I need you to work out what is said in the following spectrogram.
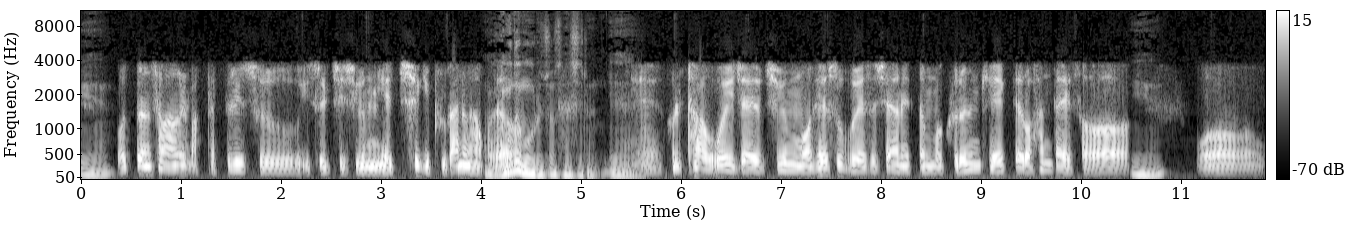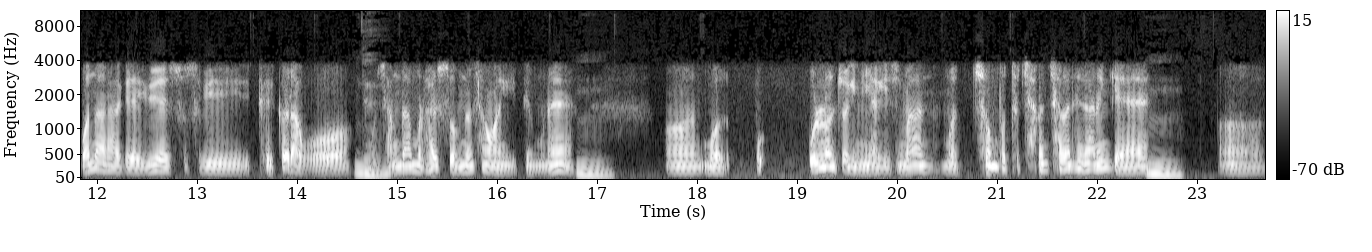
예. 어떤 상황을 맞닥뜨릴 수 있을지 지금 예측이 불가능하고요. 아무도 모르죠, 사실은. 예. 예, 그렇다고 이제 지금 뭐 해수부에서 제안했던 뭐 그런 계획대로 한다 해서 예. 뭐 원활하게 유해 수습이 될 거라고 네. 뭐 장담을 할 수 없는 상황이기 때문에 음. 어뭐 원론적인 이야기지만 뭐 처음부터 차근차근 해가는 게 음. 어,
